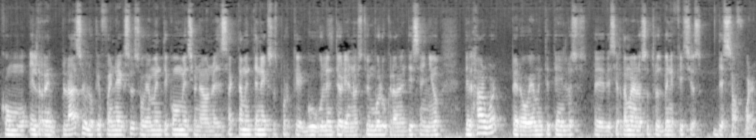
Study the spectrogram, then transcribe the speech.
como el reemplazo de lo que fue Nexus. Obviamente, como mencionado, no es exactamente Nexus porque Google en teoría no estuvo involucrado en el diseño del hardware, pero obviamente tiene los, eh, de cierta manera los otros beneficios de software.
